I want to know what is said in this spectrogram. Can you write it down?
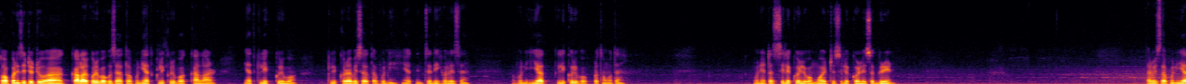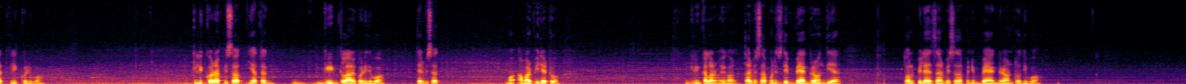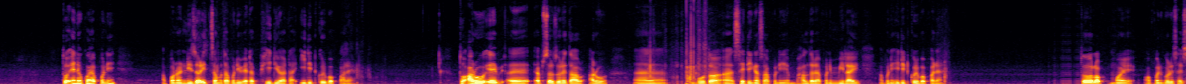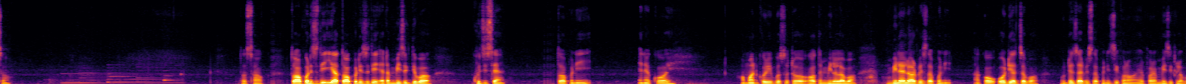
তো আপুনি যিটো এইটো কালাৰ কৰিব খোজে তো আপুনি ইয়াত ক্লিক কৰিব কালাৰ ইয়াত ক্লিক কৰিব। ক্লিক কৰাৰ পিছত আপুনি ইয়াত নিশ্চয় দেখিব লৈছে আপুনি ইয়াত ক্লিক কৰিব প্ৰথমতে। আপুনি এটা চিলেক্ট কৰি ল'ব মই এইটো চিলেক্ট কৰি লৈছোঁ গ্ৰীণ। তাৰপিছত আপুনি ইয়াত ক্লিক কৰিব। ক্লিক কৰাৰ পিছত ইয়াতে গ্ৰীণ কালাৰ কৰি দিব। তাৰপিছত আমাৰ ভিডিঅ'টো গ্ৰীণ কালাৰ হৈ গ'ল। তাৰপিছত আপুনি যদি বেকগ্ৰাউণ্ড দিয়ে তলপিলাই যোৱাৰ পিছত আপুনি বেকগ্ৰাউণ্ডটো দিব। তো এনেকৈ আপুনি আপোনাৰ নিজৰ ইচ্ছামতে আপুনি এটা ভিডিঅ' এটা এডিট কৰিব পাৰে। তো আৰু এই এপছৰ জৰিয়তে আৰু বহুতো ছেটিং আছে আপুনি ভালদৰে আপুনি মিলাই আপুনি এডিট কৰিব পাৰে। তো অলপ মই অ'পেন কৰি চাইছোঁ। তো চাওক তো আপুনি যদি ইয়াতো আপুনি যদি এটা মিউজিক দিব খুজিছে তো আপুনি এনেকৈ সমান কৰি বস্তুটো আগতে মিলাই ল'ব। মিলাই লোৱাৰ পিছত আপুনি আকৌ অডিঅ'ত যাব। অডিঅ'ত যোৱাৰ পিছত আপুনি যিকোনো ইয়াৰ পৰা মিউজিক ল'ব।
